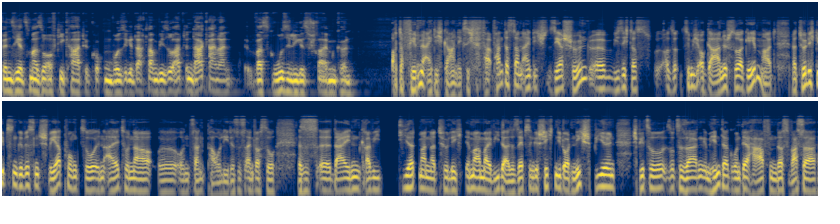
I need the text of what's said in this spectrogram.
wenn Sie jetzt mal so auf die Karte gucken, wo Sie gedacht haben, wieso hat denn da keiner was Gruseliges schreiben können? Ach, da fehlt mir eigentlich gar nichts. Ich fand das dann eigentlich sehr schön, äh, wie sich das also ziemlich organisch so ergeben hat. Natürlich gibt es einen gewissen Schwerpunkt so in Altona äh, und St. Pauli. Das ist einfach so, dass es äh, dahin gravi zitiert man natürlich immer mal wieder. Also selbst in Geschichten, die dort nicht spielen, spielt so sozusagen im Hintergrund der Hafen, das Wasser,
